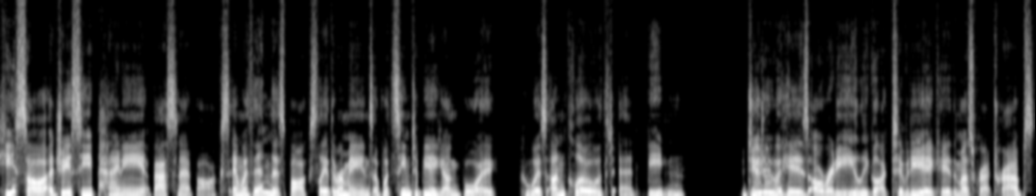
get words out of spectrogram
He saw a J.C. Penney bassinet box, and within this box lay the remains of what seemed to be a young boy who was unclothed and beaten. Due to his already illegal activity, aka the muskrat traps,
